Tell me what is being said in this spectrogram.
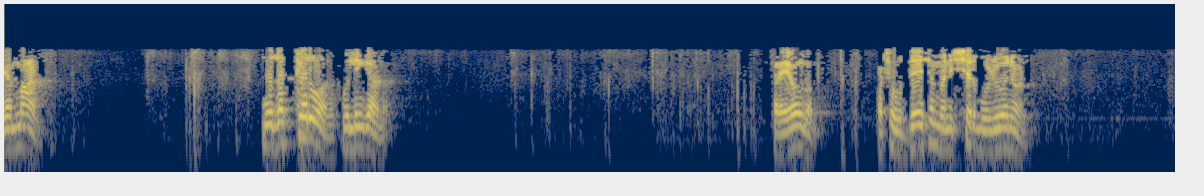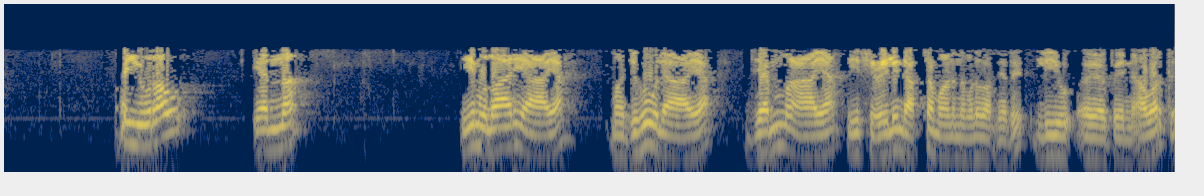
ജമ്മാണ്. മുതക്കറുമാണ് പുല്ലിംഗാണ്. പ്രയോഗം. പക്ഷെ ഉദ്ദേശം മനുഷ്യർ മുഴുവനുമാണ്. അപ്പൊ യുറവ് എന്ന ഈ മുതാരിയായ മജ്ഹൂലായ ജമ്മായ ഈ ഫിലിന്റെ അർത്ഥമാണ് നമ്മൾ പറഞ്ഞത്. ലിയു പിന്നെ അവർക്ക്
